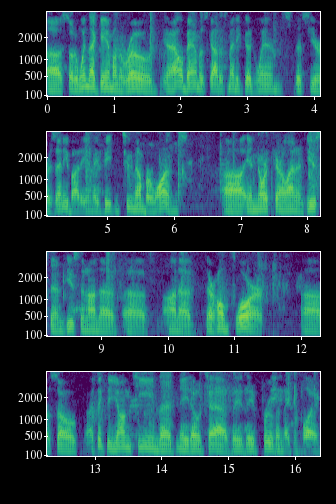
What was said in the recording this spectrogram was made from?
Uh, so to win that game on the road, you know, Alabama's got as many good wins this year as anybody, and they've beaten two number ones uh, in North Carolina and Houston. Houston on the uh, on a their home floor. Uh, so I think the young team that Nate Oats has, they, they've proven they can play.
